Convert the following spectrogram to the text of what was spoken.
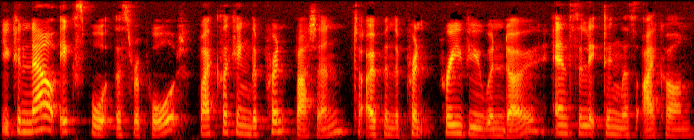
You can now export this report by clicking the Print button to open the Print Preview window and selecting this icon.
